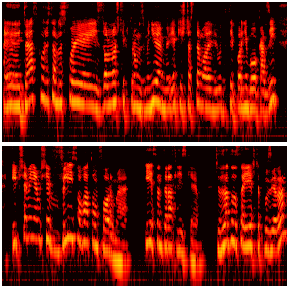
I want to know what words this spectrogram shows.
E, To ja skorzystam ze swojej zdolności, którą zmieniłem jakiś czas temu, ale do tej pory nie było okazji i przemieniam się w lisowatą formę. I jestem teraz liskiem. Czy za to dostaję jeszcze plus jeden?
